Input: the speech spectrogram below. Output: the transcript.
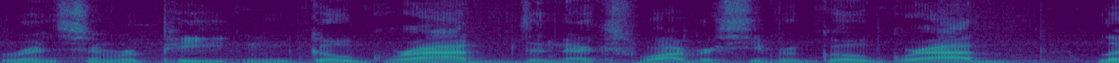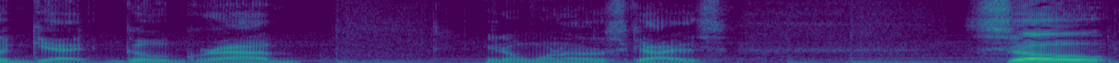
rinse and repeat and go grab the next wide receiver, go grab Legette, go grab, you know, one of those guys. So,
